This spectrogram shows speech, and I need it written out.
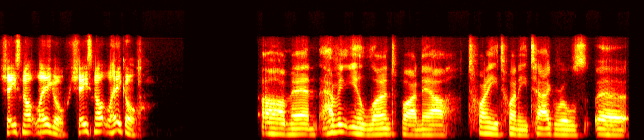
She's not legal. She's not legal. Oh man, haven't you learned by now? 2020 tag rules are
